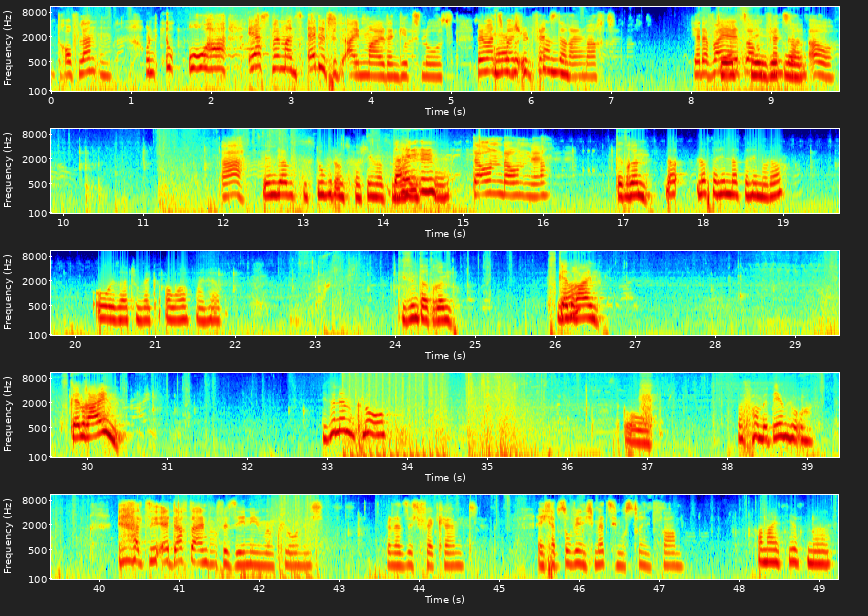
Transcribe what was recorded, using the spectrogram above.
drauf landen. Und oh, oha, erst wenn man es editet einmal, dann geht's los. Wenn man Ja, zum Beispiel ein Fenster reinmacht. Ja, da war ja jetzt jetzt auch ein Fenster. Au. Ah, Ich bin, glaube ich, zu stupid, um zu verstehen, was du Da meinst. hinten. Da unten, da unten, ja. Da drin. La lass da hin, lass da hin, oder? Oh, ihr seid schon weg. Aua, mein Herz. Die sind da drin. Scan Ja? rein. Scan rein. Die sind im Klo. Let's go. Was war mit dem los? Er, hat sie, er dachte einfach, wir sehen ihn mit dem Klo nicht. Wenn er sich verkämmt. Ey, ich habe so wenig Metz, ich muss dringend farmen. Oh nice, hier ist eine.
